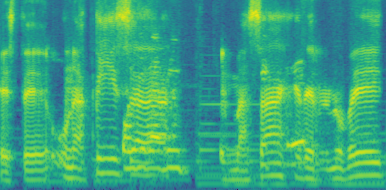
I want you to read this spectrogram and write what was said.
este, una pizza, el masaje de Renovate.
